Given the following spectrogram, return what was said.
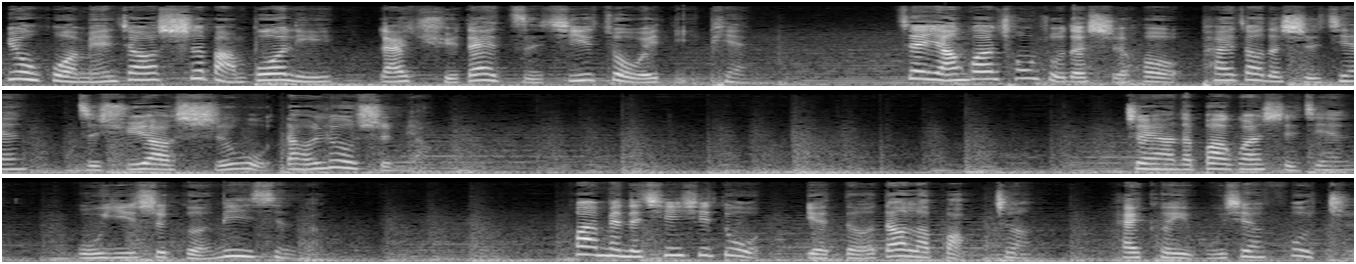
用火棉胶湿板玻璃来取代纸基作为底片，在阳光充足的时候拍照的时间只需要十五到六十秒。这样的曝光时间无疑是革命性的，画面的清晰度也得到了保证，还可以无限复制。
